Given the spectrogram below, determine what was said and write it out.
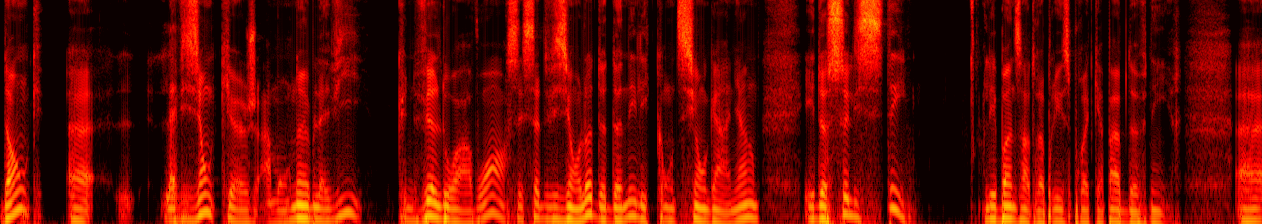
Donc, la vision que, à mon humble avis, qu'une ville doit avoir, c'est cette vision-là de donner les conditions gagnantes et de solliciter les bonnes entreprises pour être capable de venir. Euh,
